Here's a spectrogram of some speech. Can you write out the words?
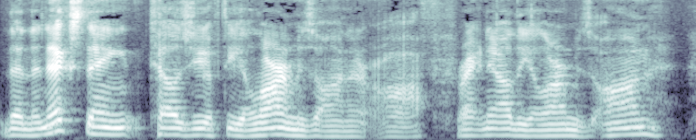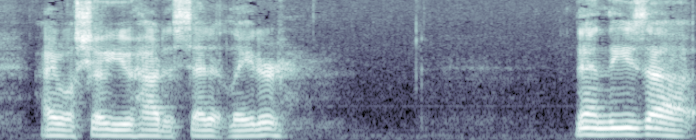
Then the next thing tells you if the alarm is on or off. Right now the alarm is on. I will show you how to set it later. Then these, uh,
